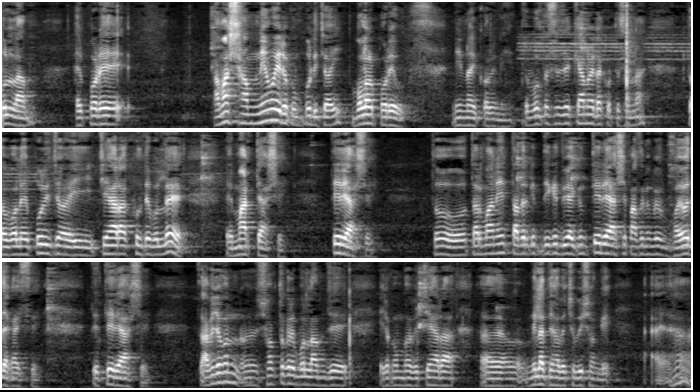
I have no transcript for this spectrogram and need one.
বললাম, এরপরে আমার সামনেও এরকম পরিচয় বলার পরেও নির্ণয় করেনি। তো বলতেছে যে, কেন এটা করতেছেন না? তো বলে, পরিচয় চেহারা খুলতে বললে মারতে আসে, তেরে আসে। তো তার মানে তাদেরকে দিকে দু একজন তেরে আসে, প্রাথমিকভাবে ভয়ও দেখাইছে তেরে আসে। তো আমি যখন শক্ত করে বললাম যে এরকমভাবে চেহারা মেলাতে হবে ছবির সঙ্গে হ্যাঁ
